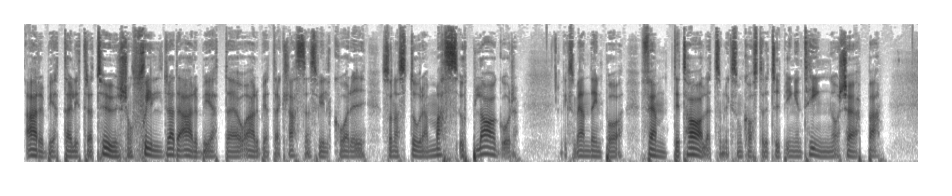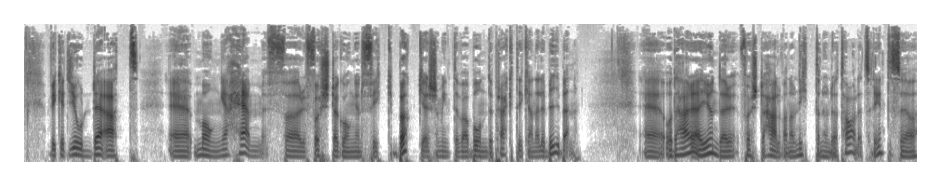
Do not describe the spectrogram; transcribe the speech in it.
arbetarlitteratur som skildrade arbete och arbetarklassens villkor i sådana stora massupplagor liksom ända in på 50-talet som liksom kostade typ ingenting att köpa vilket gjorde att eh, många hem för första gången fick böcker som inte var bondepraktikan eller bibeln och det här är ju under första halvan av 1900-talet, så det är inte så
